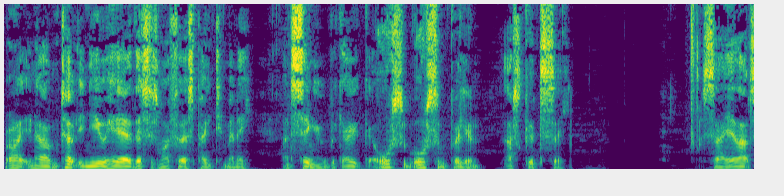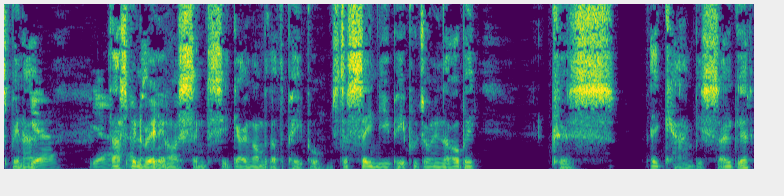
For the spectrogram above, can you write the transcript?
right, you know, I'm totally new here. This is my first painting mini and singing. We go, awesome, awesome, brilliant. That's good to see. So yeah, that's been a, Yeah. Yeah. that's been a really nice thing to see going on with other people. It's just seeing new people joining the hobby because it can be so good.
